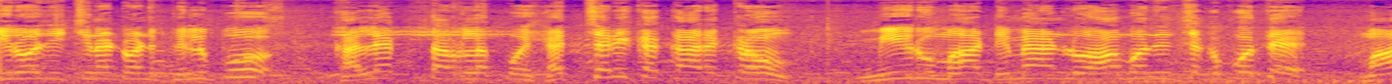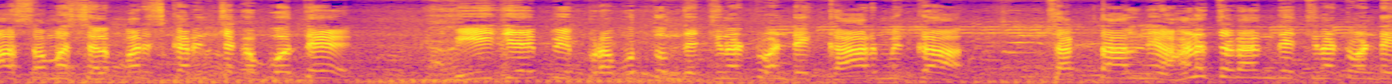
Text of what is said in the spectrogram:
ఈరోజు ఇచ్చినటువంటి పిలుపు కలెక్టర్లకు హెచ్చరిక కార్యక్రమం. మీరు మా డిమాండ్లు ఆమోదించకపోతే మా సమస్యలు పరిష్కరించకపోతే బీజేపీ ప్రభుత్వం తెచ్చినటువంటి కార్మిక చట్టాలని అణచడానికి తెచ్చినటువంటి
